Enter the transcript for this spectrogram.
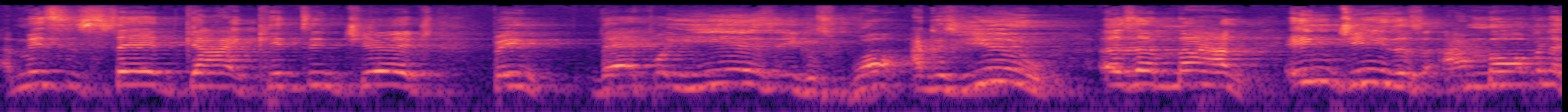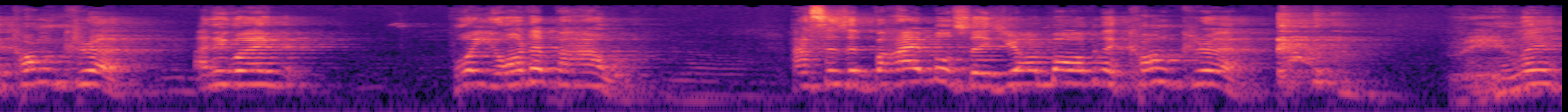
And Mr. Saved guy, kids in church, been there for years. He goes, what? I goes, you, as a man in Jesus, are more than a conqueror. And he went, what are you on about? I says, the Bible says you're more than a conqueror. really?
